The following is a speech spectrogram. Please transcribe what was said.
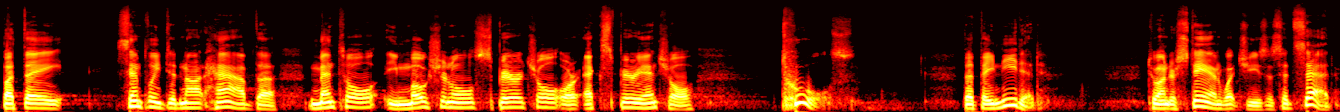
but they simply did not have the mental, emotional, spiritual, or experiential tools that they needed to understand what Jesus had said.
